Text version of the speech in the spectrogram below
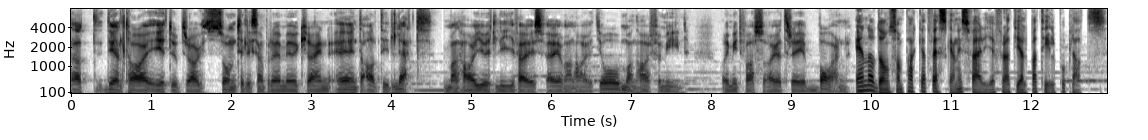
att delta i ett uppdrag som till exempel det med Ukraina är inte alltid lätt. Man har ju ett liv här i Sverige, man har ett jobb, man har familj. Och i mitt fall så har jag tre barn. En av dem som packat väskan i Sverige för att hjälpa till på plats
